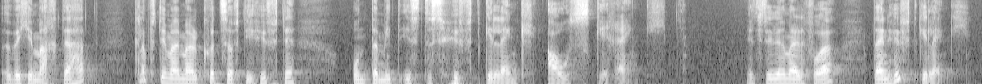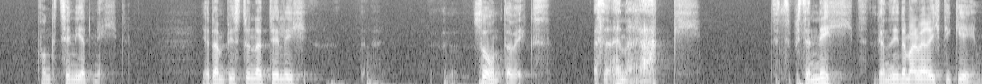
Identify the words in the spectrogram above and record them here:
welche Macht er hat, klopft ihm einmal kurz auf die Hüfte und damit ist das Hüftgelenk ausgerenkt. Jetzt stell dir mal vor, dein Hüftgelenk funktioniert nicht. Ja, dann bist du natürlich so unterwegs. Also ein Rack. Du bist ja nicht. Du kannst nicht einmal mehr richtig gehen.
